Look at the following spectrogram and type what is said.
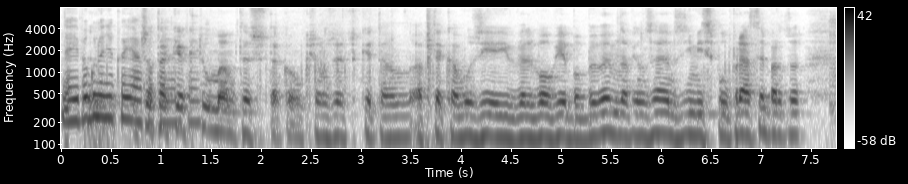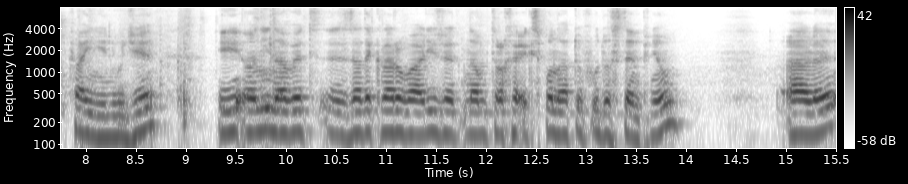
Ja jej w ogóle nie kojarzę. To tak tej jak apteki. tu mam też taką książeczkę, tam Apteka Muziei w Lwowie, bo byłem, nawiązałem z nimi współpracę, bardzo fajni ludzie i oni nawet e, zadeklarowali, że nam trochę eksponatów udostępnią, ale e,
